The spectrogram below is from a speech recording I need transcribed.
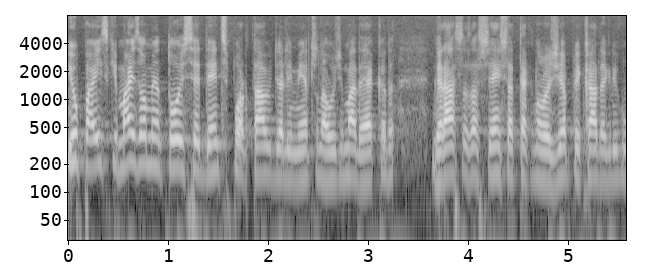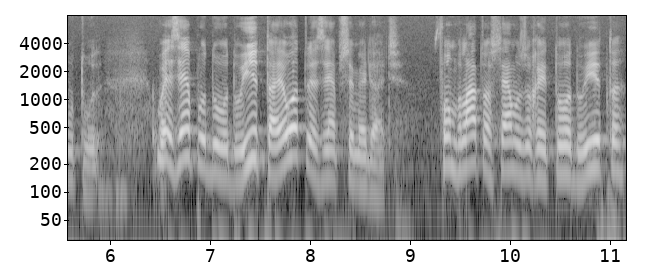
e o país que mais aumentou o excedente exportável de alimentos na última década, graças à ciência e à tecnologia aplicada à agricultura. O exemplo do, do ITA é outro exemplo semelhante. Fomos lá, trouxemos o reitor do ITA,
